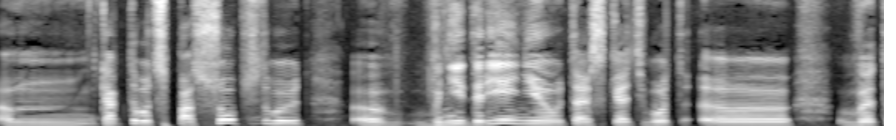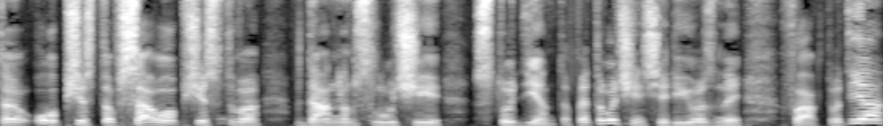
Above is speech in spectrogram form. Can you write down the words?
м, как-то вот способствует э, внедрению, так сказать, вот э, в это общество, в сообщество, в данном случае студентов. Это очень серьезный факт. Вот я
